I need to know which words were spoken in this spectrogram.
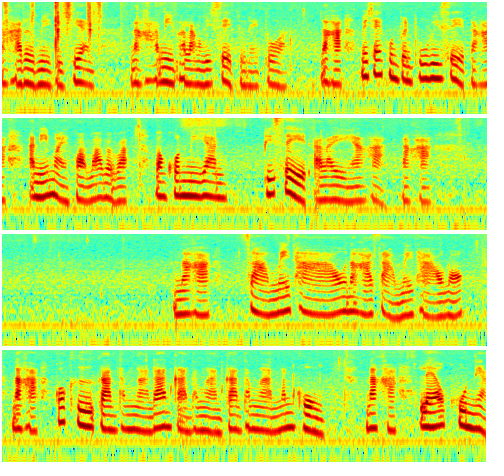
นะคะ The Magician นะคะ มีพลังวิเศษอยู่ในตัวนะคะ ไม่ใช่คุณเป็นผู้วิเศษนะคะ อันนี้หมายความว่าแบบว่า บางคนมียานพิเศษอะไรอย่างเงี้ย 3 ไม้เท้านะคะ 3 ไม้เท้าเนาะนะคะ ก็คือการทำงานด้านการทำงานการทำงานมั่นคงนะคะ แล้วคุณเนี่ย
